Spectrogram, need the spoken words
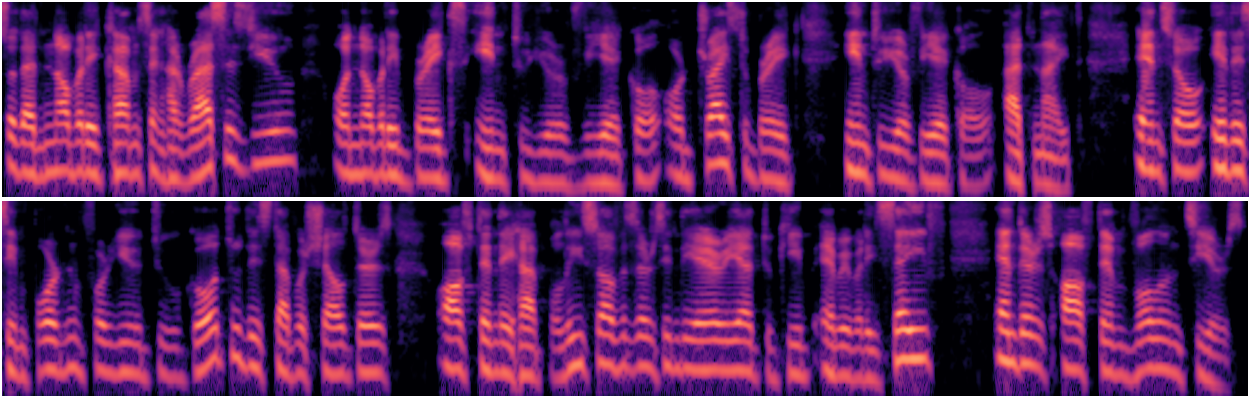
so that nobody comes and harasses you or nobody breaks into your vehicle or tries to break into your vehicle at night. And so it is important for you to go to these type of shelters. Often they have police officers in the area to keep everybody safe. And there's often volunteers.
